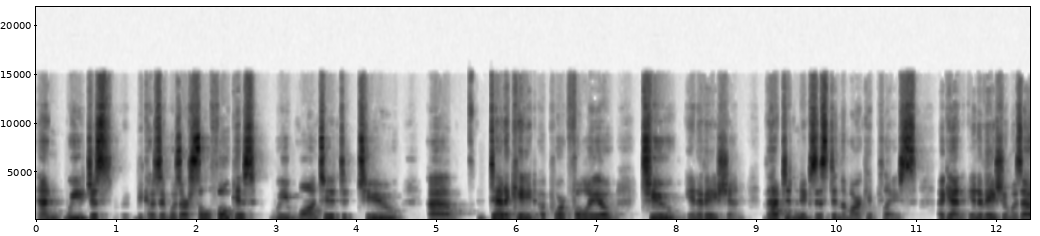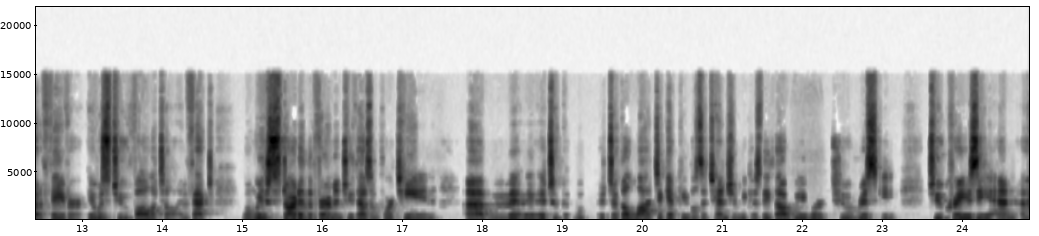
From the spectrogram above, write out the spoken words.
And we just, because it was our sole focus, we wanted to um, dedicate a portfolio to innovation. That didn't exist in the marketplace. Again, innovation was out of favor. It was too volatile. In fact, when we started the firm in 2014, uh, it took it took a lot to get people's attention because they thought we were too risky, too crazy. And uh,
